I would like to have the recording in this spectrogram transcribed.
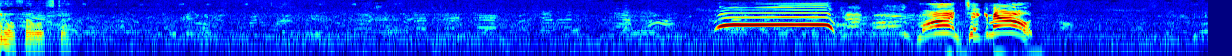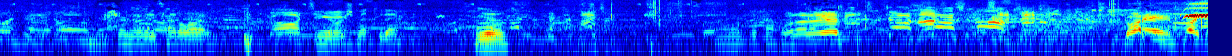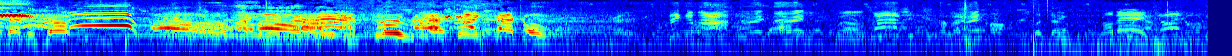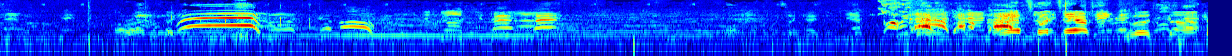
Stay. Get off, Come on, take him out! I'm sure nobody's had a lot of nourishment today. Yeah. Alright, get that one. Well done, Ian. Got him. Great tackle, Josh. Oh, what a ball. Red, great tackle. Hey, Scotty's here. Good stuff.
